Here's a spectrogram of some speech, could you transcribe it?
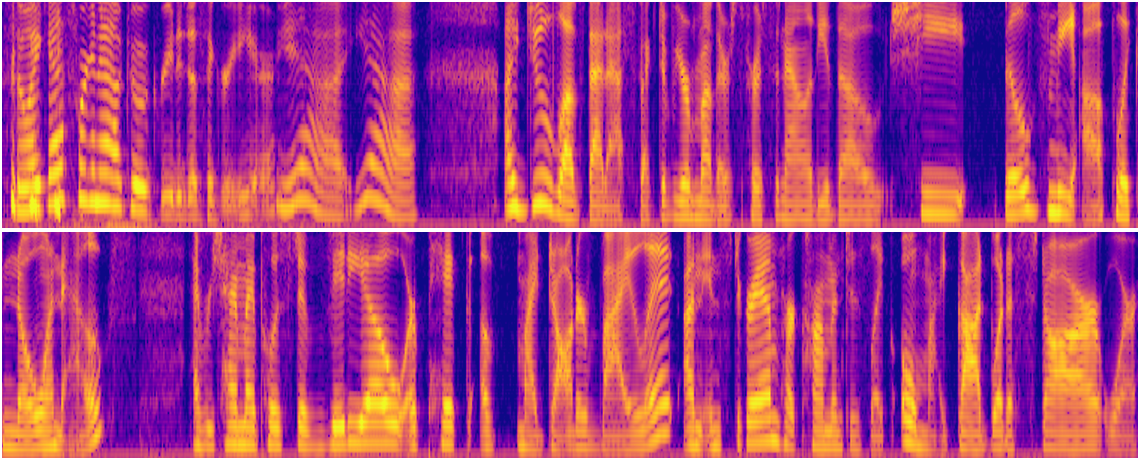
So I guess we're going to have to agree to disagree here. Yeah, yeah. I do love that aspect of your mother's personality, though. She builds me up like no one else. Every time I post a video or pic of my daughter Violet on Instagram, her comment is like, oh my God, what a star, or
